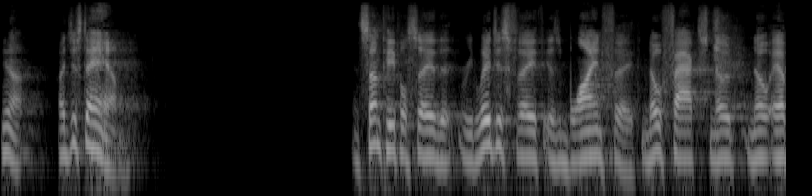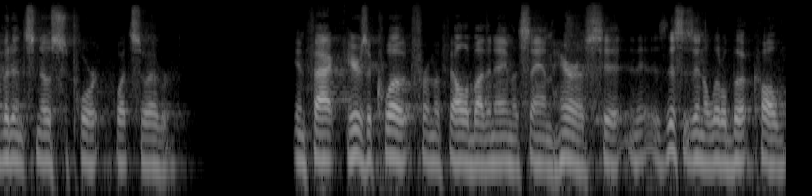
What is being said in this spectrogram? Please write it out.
You know, I just am. And some people say that religious faith is blind faith no facts, no, no evidence, no support whatsoever. In fact, here's a quote from a fellow by the name of Sam Harris. This is in a little book called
